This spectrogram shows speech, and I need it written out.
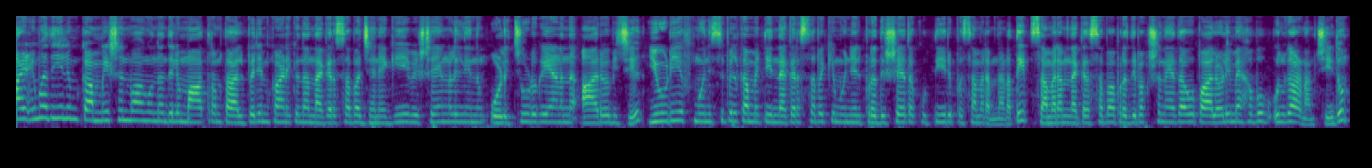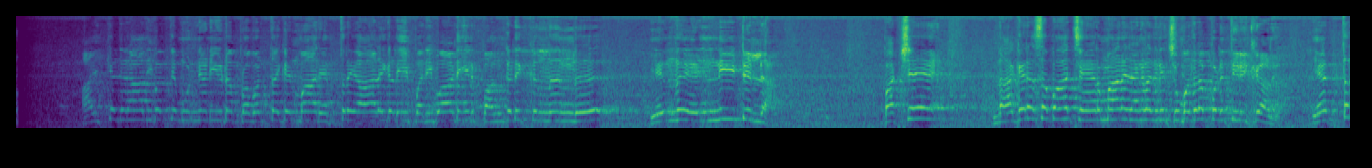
അഴിമതിയിലും കമ്മീഷൻ വാങ്ങുന്നതിലും മാത്രം താൽപര്യം കാണിക്കുന്ന നഗരസഭ ജനകീയ വിഷയങ്ങളിൽ നിന്നും ഒളിച്ചോടുകയാണെന്ന് ആരോപിച്ച് U D F municipal committee നഗരസഭയ്ക്ക് മുന്നിൽ പ്രതിഷേധ കുത്തിയിരിപ്പ് സമരം നടത്തി. സമരം നഗരസഭാ പ്രതിപക്ഷ നേതാവ് പാലോളി മെഹബൂബ് ഉദ്ഘാടനം ചെയ്തു. ഐക്യജനാധിപത്യ മുന്നണിയുടെ പ്രവർത്തകന്മാർ എത്ര ആളുകൾ ഈ പരിപാടിയിൽ പങ്കെടുക്കുന്നുണ്ട് എന്ന് എണ്ണിയിട്ടില്ല പക്ഷേ നഗരസഭാ ചെയർമാനെ ഞങ്ങൾ അതിന് ചുമതലപ്പെടുത്തിയിരിക്കുകയാണ്. എത്ര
